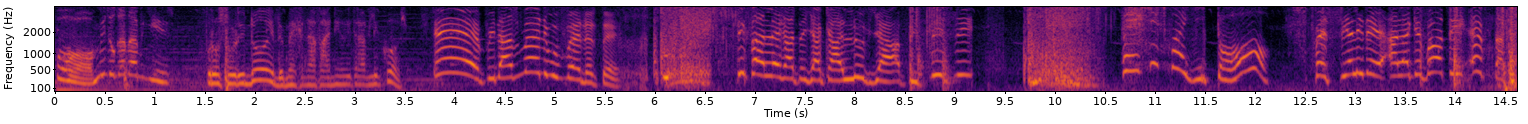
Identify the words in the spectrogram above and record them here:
Ω, μην το καταπιείς. Προσωρινό είναι μέχρι να φανεί ο υδραυλικός. Ε, πεινασμένοι μου φαίνεστε. Τι θα λέγατε για καλούδια από τη φύση. Έχεις φαγητό! Σπεσιαλίτε, αλλά και φάτι έφτασε.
